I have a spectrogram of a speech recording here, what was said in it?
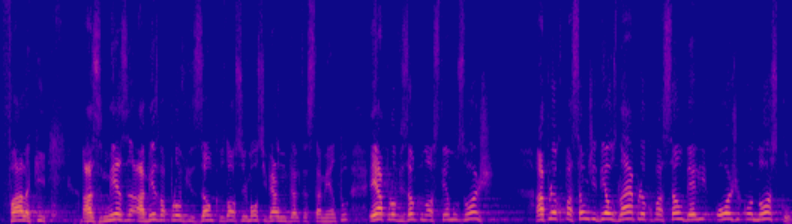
fala que mesma, a mesma provisão que os nossos irmãos tiveram no Velho Testamento é a provisão que nós temos hoje. A preocupação de Deus lá é a preocupação dele hoje conosco,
